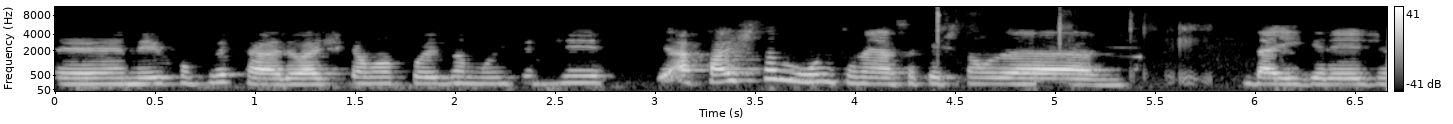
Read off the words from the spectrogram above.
é meio complicado. Eu acho que é uma coisa muito de. Afasta muito, né, essa questão da, da igreja.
